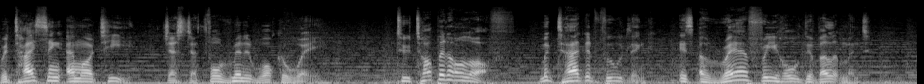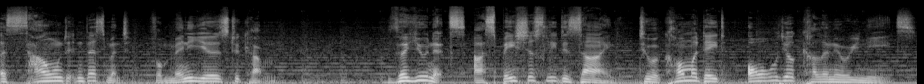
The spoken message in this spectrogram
with Tai Seng MRT just a 4-minute walk away. To top it all off, Mactaggart Foodlink is a rare freehold development, a sound investment for many years to come. The units are spaciously designed to accommodate all your culinary needs,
